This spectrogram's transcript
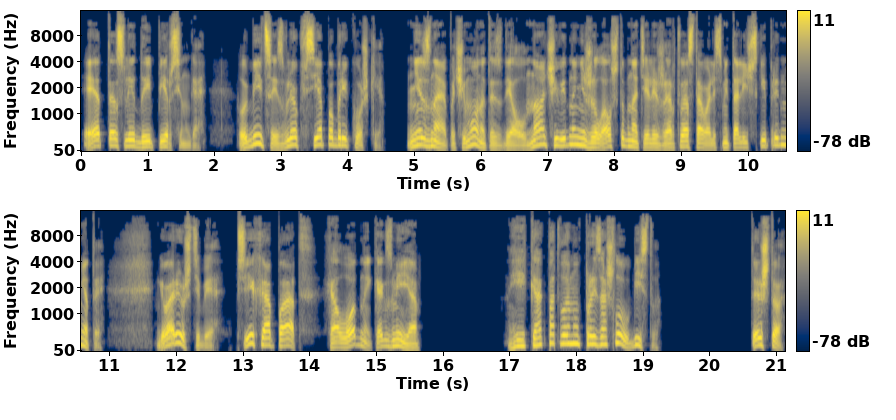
«Это следы пирсинга. Убийца извлек все побрякушки. Не знаю, почему он это сделал, но, очевидно, не желал, чтобы на теле жертвы оставались металлические предметы. Говорю ж тебе, психопат, холодный, как змея. «И как, по-твоему, произошло убийство?» «Ты что,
